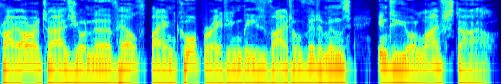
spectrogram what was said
Prioritize your nerve health by incorporating these vital vitamins into your lifestyle.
